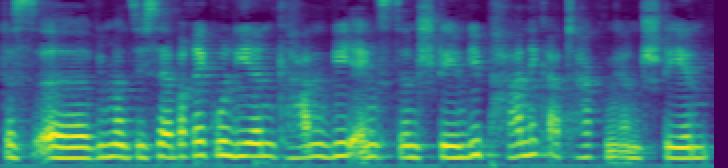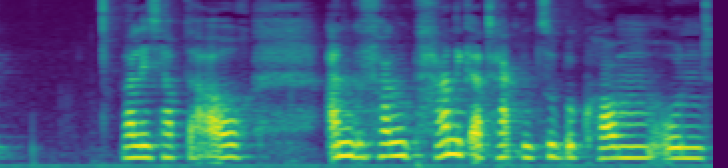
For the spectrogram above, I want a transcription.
das, äh, wie man sich selber regulieren kann, wie Ängste entstehen, wie Panikattacken entstehen weil ich habe da auch angefangen, Panikattacken zu bekommen und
